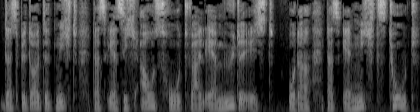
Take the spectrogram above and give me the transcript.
Das bedeutet nicht, dass er sich ausruht, weil er müde ist, oder dass er nichts tut.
